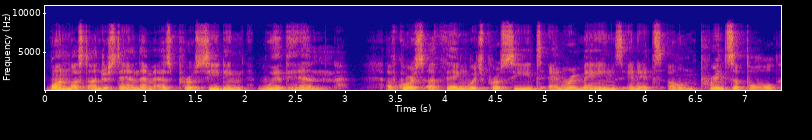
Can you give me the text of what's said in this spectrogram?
One must understand them as proceeding within. Of course, a thing which proceeds and remains in its own principle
